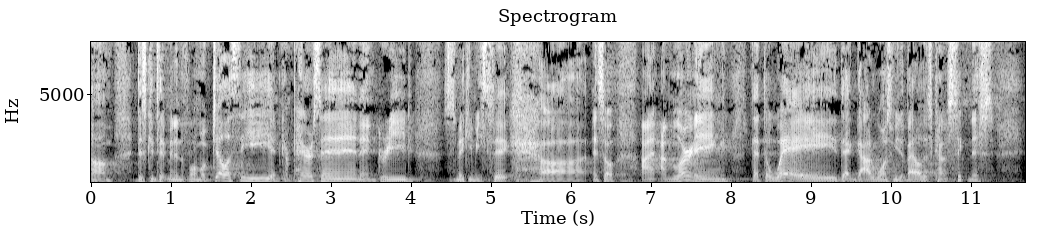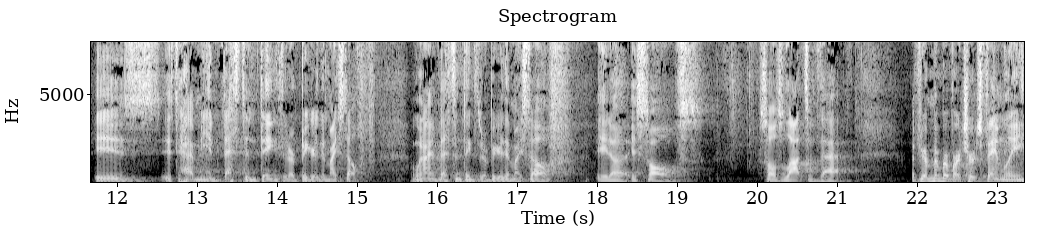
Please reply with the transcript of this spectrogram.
Um, discontentment in the form of jealousy and comparison and greed, just making me sick. Uh, and so I, am learning that the way that God wants me to battle this kind of sickness is is to have me invest in things that are bigger than myself. When I invest in things that are bigger than myself, it uh, it solves solves lots of that. If you're a member of our church family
